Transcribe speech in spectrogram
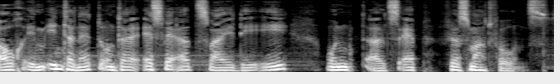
Auch im Internet unter swr2.de und als App für Smartphones.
